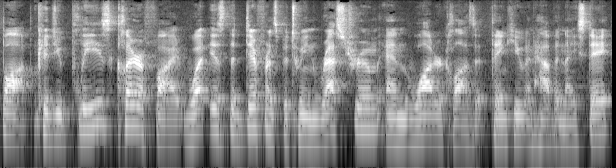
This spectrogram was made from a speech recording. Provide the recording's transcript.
Bob, could you please clarify what is the difference between restroom and water closet? Thank you and have a nice day.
